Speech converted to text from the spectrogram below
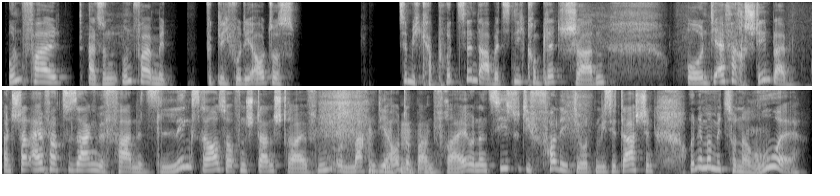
Unfall, also ein Unfall mit wirklich, wo die Autos ziemlich kaputt sind, aber jetzt nicht komplett Schaden. Und die einfach stehen bleiben. Anstatt einfach zu sagen, wir fahren jetzt links raus auf den Standstreifen und machen die Autobahn frei. Und dann siehst du die Vollidioten, wie sie da stehen. Und immer mit so einer Ruhe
